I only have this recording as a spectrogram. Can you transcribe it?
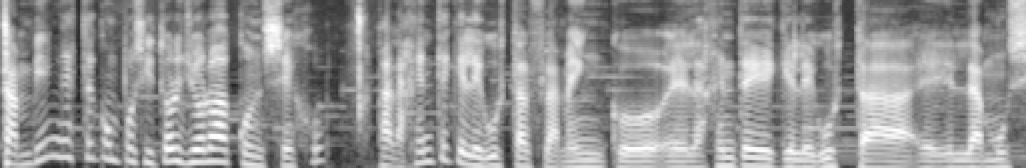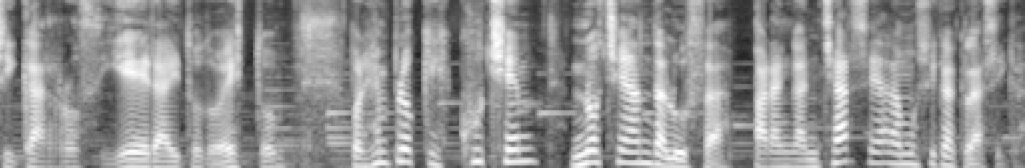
También este compositor yo lo aconsejo para la gente que le gusta el flamenco, eh, la gente que le gusta eh, la música rociera y todo esto. Por ejemplo, que escuchen Noche Andaluza para engancharse a la música clásica.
